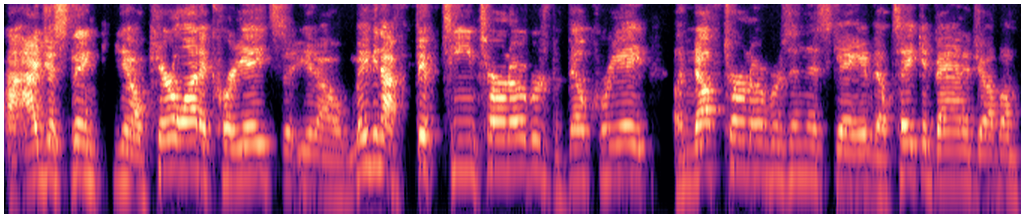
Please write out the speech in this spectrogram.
I just think, you know, Carolina creates, you know, maybe not 15 turnovers, but they'll create enough turnovers in this game. They'll take advantage of them.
